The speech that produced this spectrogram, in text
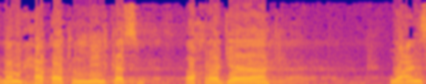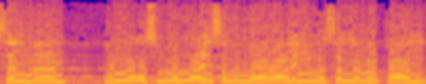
ممحقه للكسب أخرجاه. وعن سلمان أن رسول الله صلى الله عليه وسلم قال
